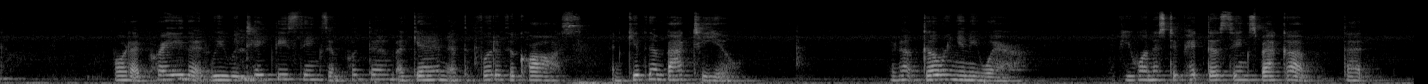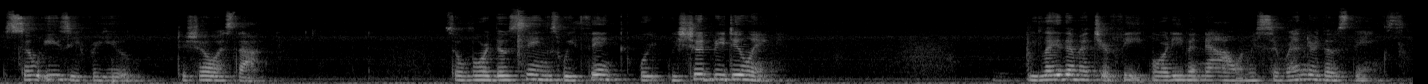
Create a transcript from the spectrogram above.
Lord, I pray that we would take these things and put them again at the foot of the cross and give them back to you. They're not going anywhere. If you want us to pick those things back up, that is so easy for you to show us that. So, Lord, those things we think we, we should be doing, we lay them at your feet, Lord, even now, and we surrender those things.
